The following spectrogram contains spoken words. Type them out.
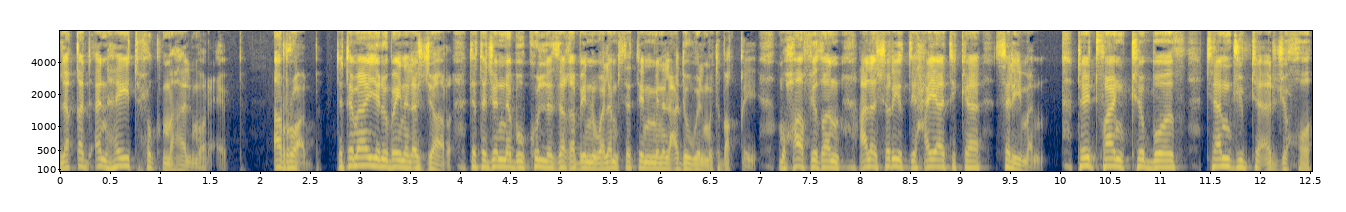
لقد أنهيت حكمها المرعب. الرعب. تتمايل بين الأشجار. تتجنب كل زغب ولمسة من العدو المتبقي. محافظا على شريط حياتك سليما. تدفن كبوث تمجب تأرجحه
